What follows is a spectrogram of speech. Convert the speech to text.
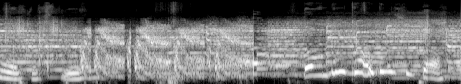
Arkadaşlar. Dondum kaldım şurada.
